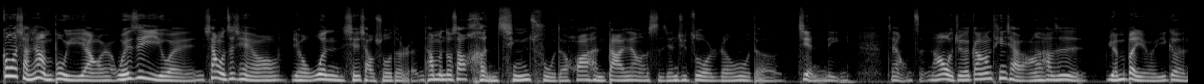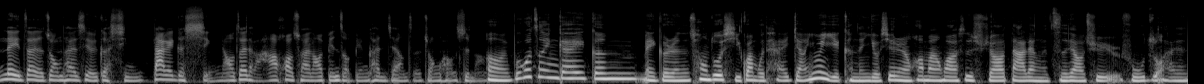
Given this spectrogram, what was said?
跟我想象很不一样哦。我一直以为，像我之前有有问写小说的人，他们都是要很清楚的花很大量的时间去做人物的建立这样子。然后我觉得刚刚听起来好像他是原本有一个内在的状态，是有一个形，大概一个形，然后再把它画出来，然后边走边看这样子的状况是吗？嗯，不过这应该跟每个人的创作习惯不太一样，因为也可能有些人画漫画是需要大量的资料去辅佐，还是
